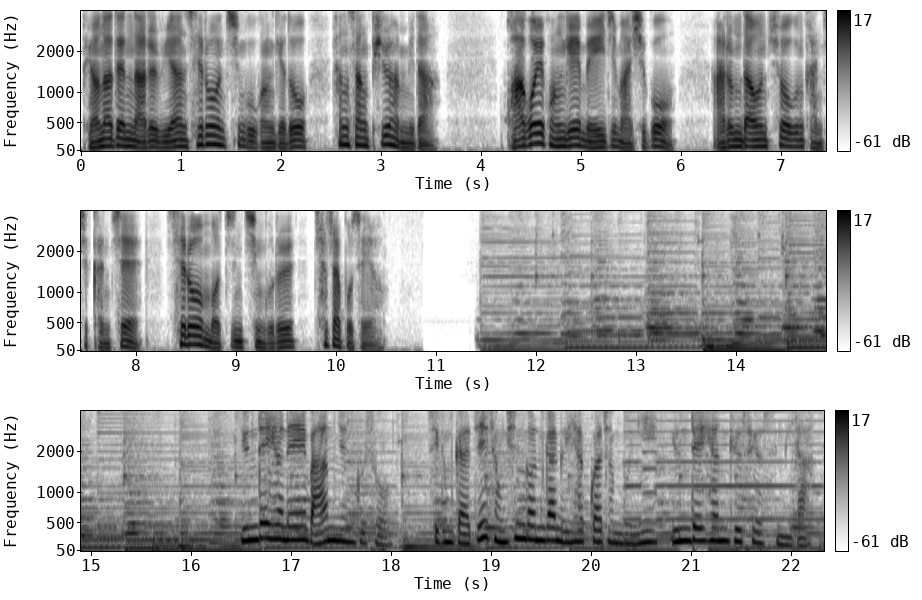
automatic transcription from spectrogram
변화된 나를 위한 새로운 친구 관계도 항상 필요합니다. 과거의 관계에 매이지 마시고 아름다운 추억은 간직한 채 새로운 멋진 친구를 찾아보세요. 윤대현의 마음연구소 지금까지 정신건강의학과 전문의 윤대현 교수였습니다.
